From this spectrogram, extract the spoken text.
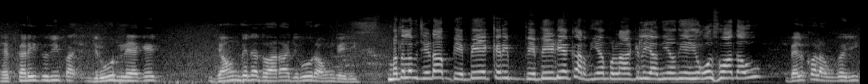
ਇੱਕ ਵਾਰੀ ਤੁਸੀਂ ਜ਼ਰੂਰ ਲੈ ਕੇ ਜਾਓਗੇ ਤਾਂ ਦੁਬਾਰਾ ਜ਼ਰੂਰ ਆਉਂਗੇ ਜੀ। ਮਤਲਬ ਜਿਹੜਾ ਬੇਬੇ ਇੱਕ ਵਾਰੀ ਬੇਬੇ ਜਿਹੜੀਆਂ ਘਰ ਦੀਆਂ ਬਣਾ ਕੇ ਲਿਆਉਂਦੀਆਂ ਹੁੰਦੀਆਂ ਸੀ, ਉਹ ਸਵਾਦ ਆਊ? ਬਿਲਕੁਲ ਆਊਗਾ ਜੀ।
